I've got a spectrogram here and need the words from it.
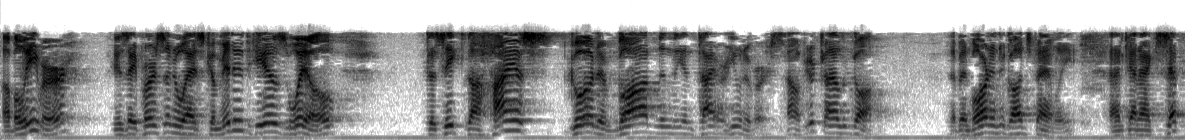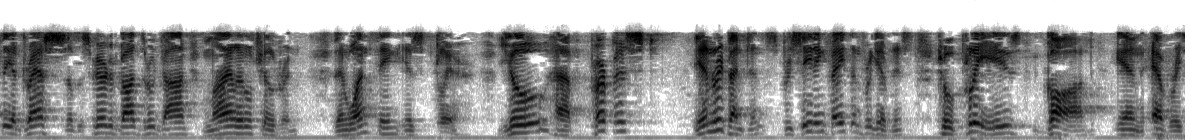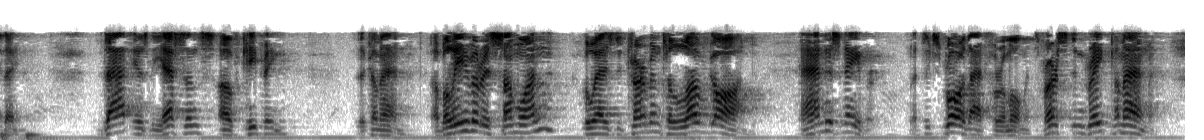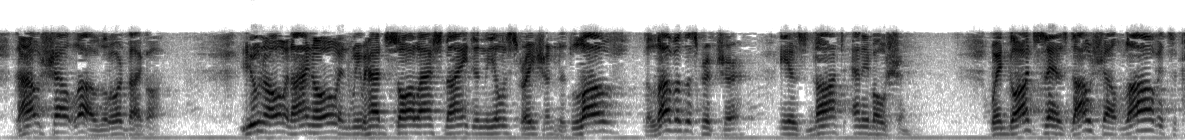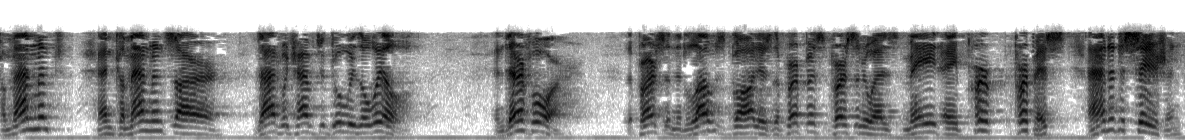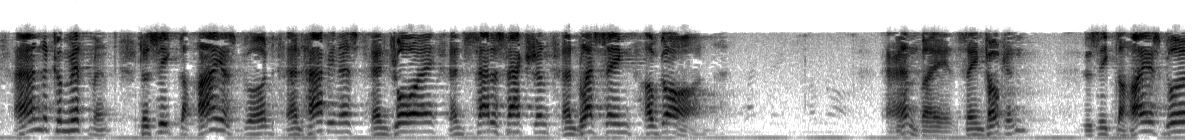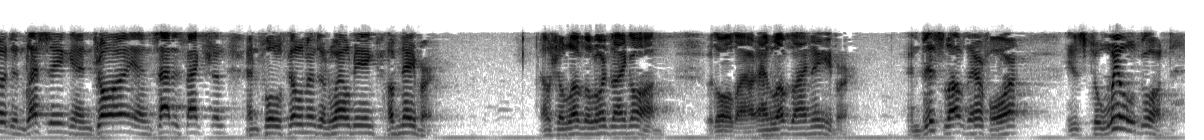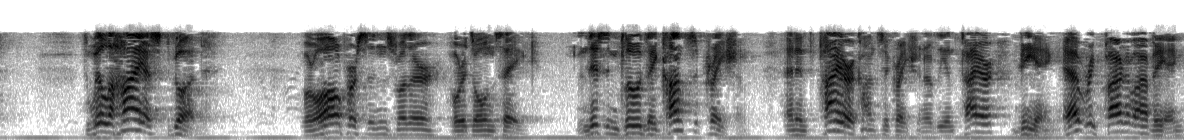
A believer is a person who has committed his will to seek the highest good of God in the entire universe. Now, if you're a child of God, have been born into God's family, and can accept the address of the Spirit of God through John, my little children, then one thing is clear. You have purposed in repentance, preceding faith and forgiveness, to please God in everything. That is the essence of keeping the commandment. A believer is someone who has determined to love God and his neighbor. Let's explore that for a moment. First and great commandment Thou shalt love the Lord thy God. You know, and I know, and we had saw last night in the illustration that love, the love of the Scripture, is not an emotion. When God says, Thou shalt love, it's a commandment, and commandments are that which have to do with the will. And therefore, the person that loves God is the purpose, person who has made a pur- purpose and a decision and a commitment to seek the highest good and happiness and joy and satisfaction and blessing of God. And by the same token, to seek the highest good and blessing and joy and satisfaction and fulfillment and well-being of neighbor. Thou shalt love the Lord thy God with all thy heart and love thy neighbor. And this love, therefore, is to will good to will the highest good for all persons for their for its own sake. And this includes a consecration, an entire consecration of the entire being, every part of our being,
